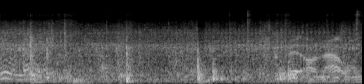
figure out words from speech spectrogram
Oh, nice. Fit on that one.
